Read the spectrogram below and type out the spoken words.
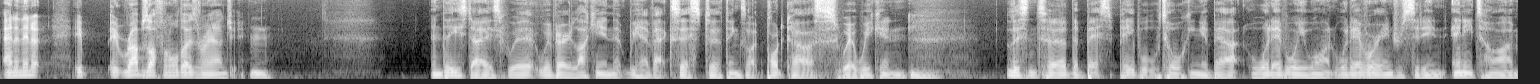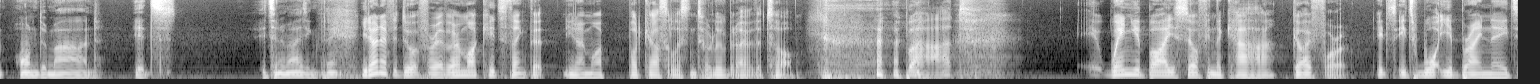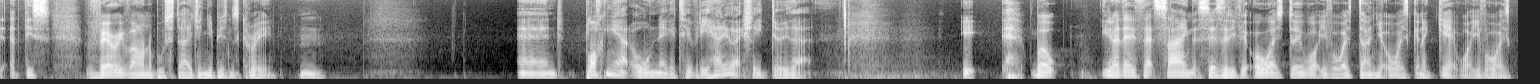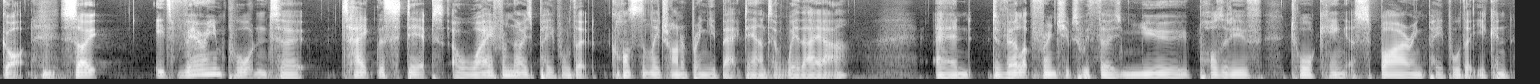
And and then it, it, it rubs off on all those around you. Mm. And these days, we're, we're very lucky in that we have access to things like podcasts where we can listen to the best people talking about whatever we want, whatever we're interested in, anytime, on demand. It's it's an amazing thing. You don't have to do it forever. And my kids think that, you know, my podcast I listen to a little bit over the top. but when you're by yourself in the car, go for it. It's, it's what your brain needs at this very vulnerable stage in your business career. Mm. And blocking out all negativity, how do you actually do that? It, well, you know, there's that saying that says that if you always do what you've always done, you're always going to get what you've always got. So it's very important to take the steps away from those people that constantly trying to bring you back down to where they are and develop friendships with those new positive talking aspiring people that you can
